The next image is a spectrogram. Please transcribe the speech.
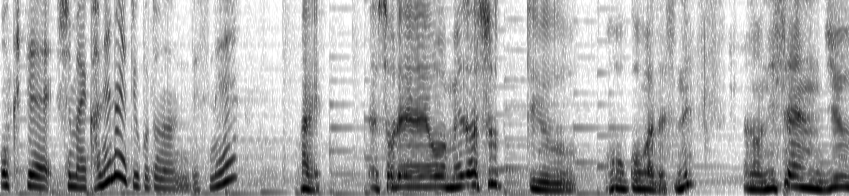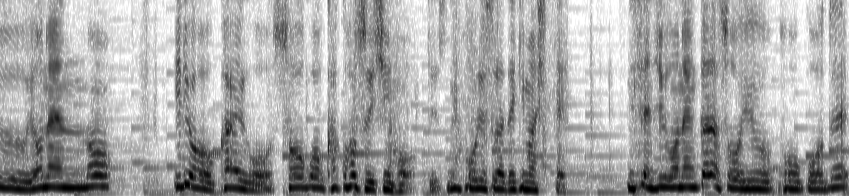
起きてしまいかねないということなんですね。はい。それを目指すっていう方向がですねあの2014年の医療介護総合確保推進法っていうですね法律ができまして2015年からそういう方向で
